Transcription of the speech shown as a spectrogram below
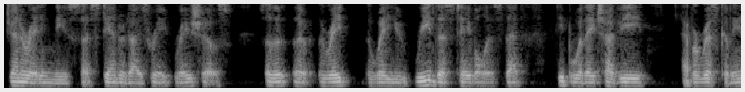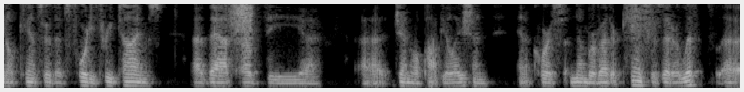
generating these uh, standardized rate ratios. So the, the, the rate, the way you read this table is that people with HIV have a risk of anal cancer that's 43 times uh, that of the uh, uh, general population. And of course, a number of other cancers that are lift, uh,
